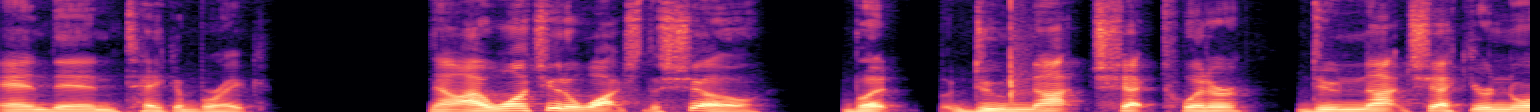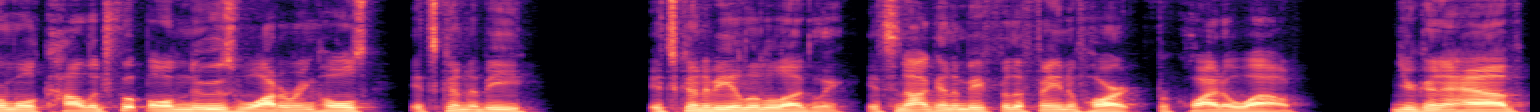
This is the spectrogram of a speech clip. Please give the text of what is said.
and then take a break. Now, I want you to watch the show, but do not check Twitter. Do not check your normal college football news watering holes. It's going to be it's going to be a little ugly. It's not going to be for the faint of heart for quite a while. You're going to have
